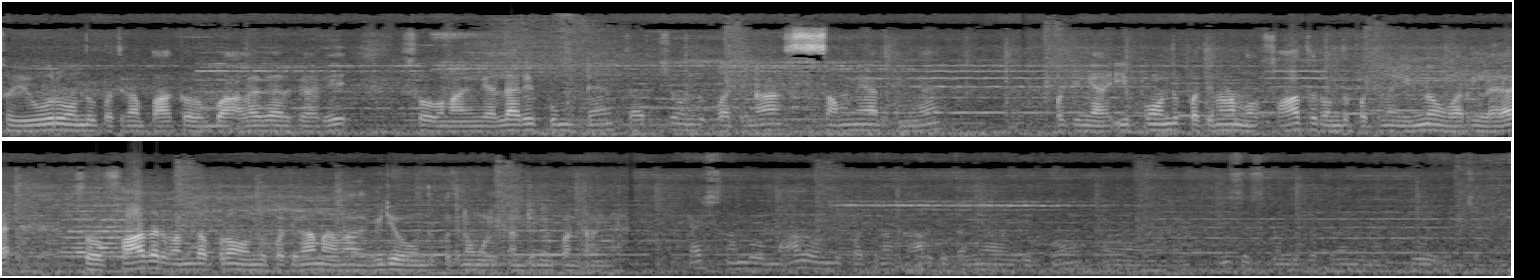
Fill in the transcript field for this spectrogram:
ஸோ இவரும் வந்து பார்த்திங்கன்னா பார்க்க ரொம்ப அழகாக இருக்கார். ஸோ நான் இங்கே எல்லாரையும் கும்பிட்டேன். சர்ச்சு வந்து பார்த்திங்கன்னா செம்மையாக இருக்குங்க. ஓகேங்க இப்போ வந்து பார்த்திங்கன்னா நம்ம ஃபாதர் வந்து பார்த்தீங்கன்னா இன்னும் வரல. ஸோ ஃபாதர் வந்த அப்புறம் வந்து பார்த்தீங்கன்னா நான் வீடியோ வந்து பார்த்தீங்கன்னா உங்களுக்கு கண்டினியூ பண்ணுறேங்க கேஷ் நம்ம மாலை வந்து பார்த்திங்கன்னா காருக்கு தனியாக வாங்கியிருக்கோம் uh, ஜீசஸ்க்கு வந்து பார்த்தீங்கன்னா நம்ம பூ வச்சுருக்கோம்.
